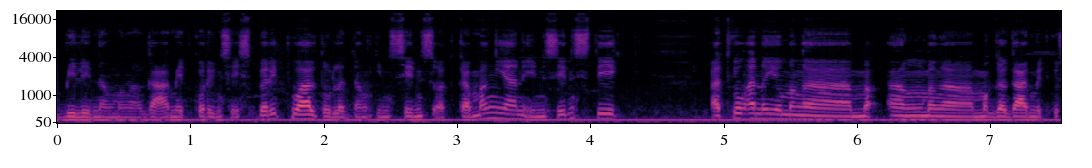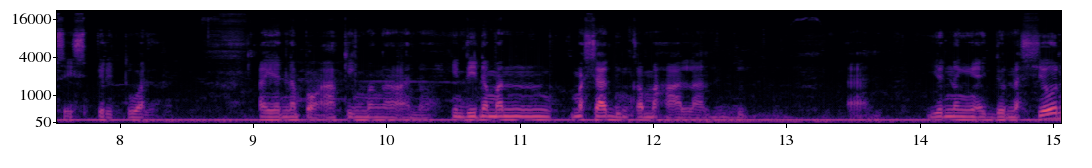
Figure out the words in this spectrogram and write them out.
bili ng mga gamit ko rin sa spiritual tulad ng incense at kamangyan, incense stick at kung ano yung mga ang mga magagamit ko sa spiritual. Ayan lang po ang aking mga ano, hindi naman masyadong kamahalan. Ayan. Yun lang yung donasyon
